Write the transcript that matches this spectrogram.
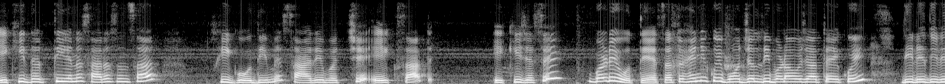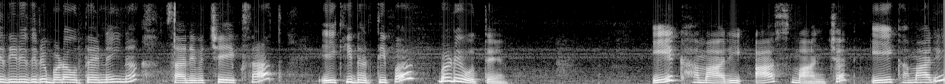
एक ही धरती है ना सारा संसार? उसकी गोदी में सारे बच्चे एक साथ, एक ही जैसे बड़े होते हैं, ऐसा तो है नहीं कोई बहुत जल्दी बड़ा हो जाता है, कोई धीरे धीरे धीरे धीरे बड़ा होता है, नहीं ना? सारे बच्चे एक साथ, एक ही धरती पर बड़े होते हैं। एक हमारी आसमान छत, एक हमारी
